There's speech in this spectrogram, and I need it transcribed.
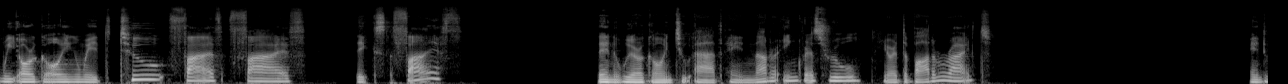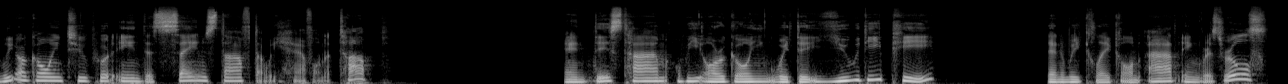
we are going with 25565 then we are going to add another ingress rule here at the bottom right. And we are going to put in the same stuff that we have on the top and this time we are going with the UDP. Then we click on add ingress rules.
